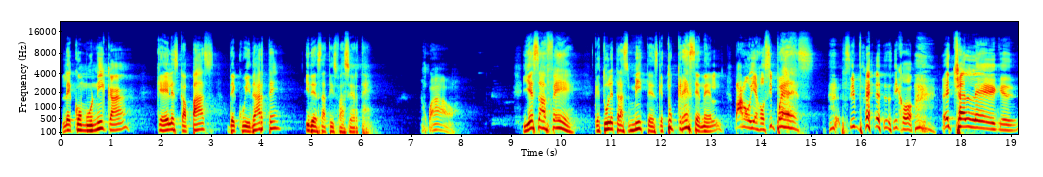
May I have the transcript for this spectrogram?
le comunica que Él es capaz de cuidarte y de satisfacerte. Wow. Y esa fe que tú le transmites, que tú crees en Él, vamos viejo, sí puedes, sí puedes, hijo, échale, que,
